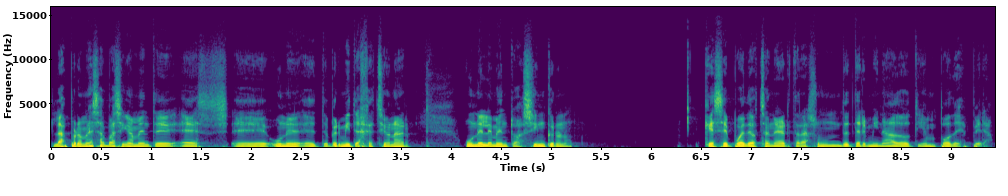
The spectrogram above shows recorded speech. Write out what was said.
las promesas básicamente es, eh, te permite gestionar un elemento asíncrono que se puede obtener tras un determinado tiempo de espera.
